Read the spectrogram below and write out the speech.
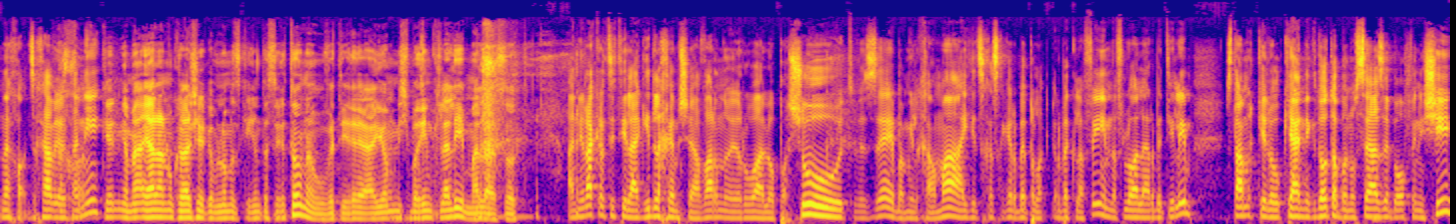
נכון, זה חייב להיות נכון. אני. כן, גם היה לנו כלל שגם לא מזכירים את הסרטון ההוא, ותראה, היום נשברים כללים, מה לעשות? אני רק רציתי להגיד לכם שעברנו אירוע לא פשוט, וזה, במלחמה, הייתי צריך לשחק הרבה, פל- הרבה קלפים, נפלו עליי הרבה טילים. סתם כאילו כאנקדוטה בנושא הזה באופן אישי.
